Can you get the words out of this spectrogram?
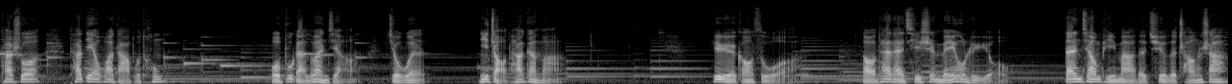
他说他电话打不通。我不敢乱讲，就问你找他干嘛？月月告诉我，老太太其实没有旅游，单枪匹马的去了长沙。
